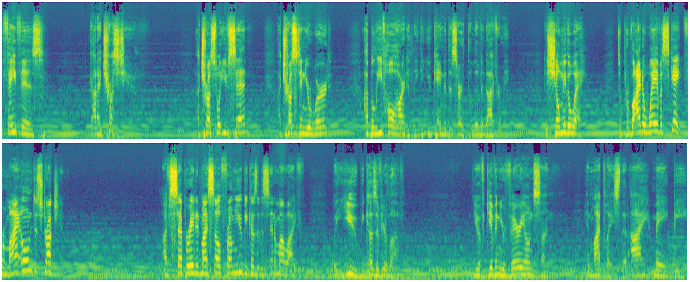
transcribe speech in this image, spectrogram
Faith is, God, I trust you. I trust what you've said. I trust in your word. I believe wholeheartedly that you came to this earth to live and die for me, to show me the way, to provide a way of escape from my own destruction. I've separated myself from you because of the sin of my life, but you, because of your love, you have given your very own Son in my place that I may be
